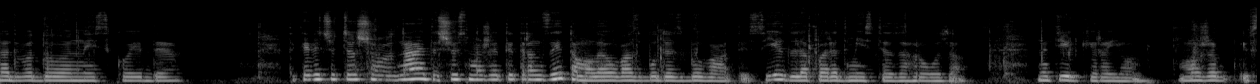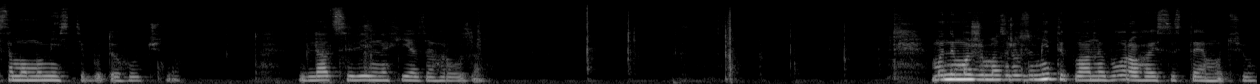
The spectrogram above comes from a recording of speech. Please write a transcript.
Над водою низько йде. Таке відчуття, що, знаєте, щось може йти транзитом, але у вас буде збиватись. Є для передмістя загроза. Не тільки район. Може і в самому місті бути гучно. Для цивільних є загроза. Ми не можемо зрозуміти плани ворога і систему цю.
